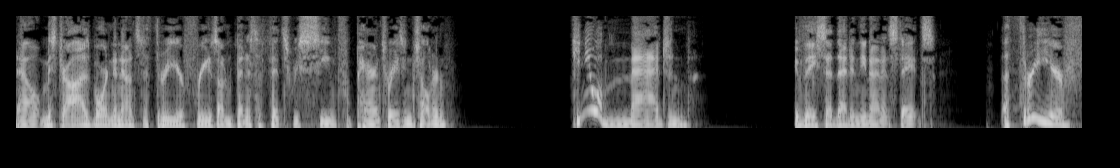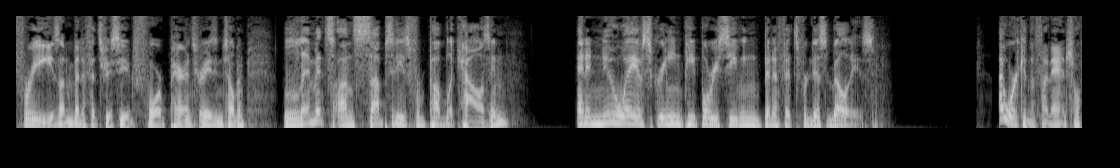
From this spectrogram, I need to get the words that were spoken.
Now, Mr. Osborne announced a three year freeze on benefits received for parents raising children. Can you imagine if they said that in the United States? a three year freeze on benefits received for parents raising children, limits on subsidies for public housing, and a new way of screening people receiving benefits for disabilities. I work in the financial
